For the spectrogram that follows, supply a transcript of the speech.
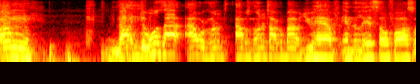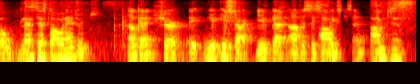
Um, not the ones I, I were going to I was going to talk about. You have in the list so far, so let's just start with Andrews. Okay, sure. You, you start. You've got obviously some Um, things to say. I'm just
